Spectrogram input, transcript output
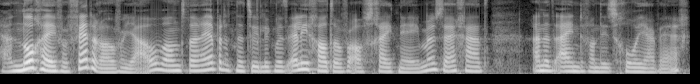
Ja, nog even verder over jou, want we hebben het natuurlijk met Ellie gehad over afscheid nemen. Zij gaat aan het einde van dit schooljaar weg.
